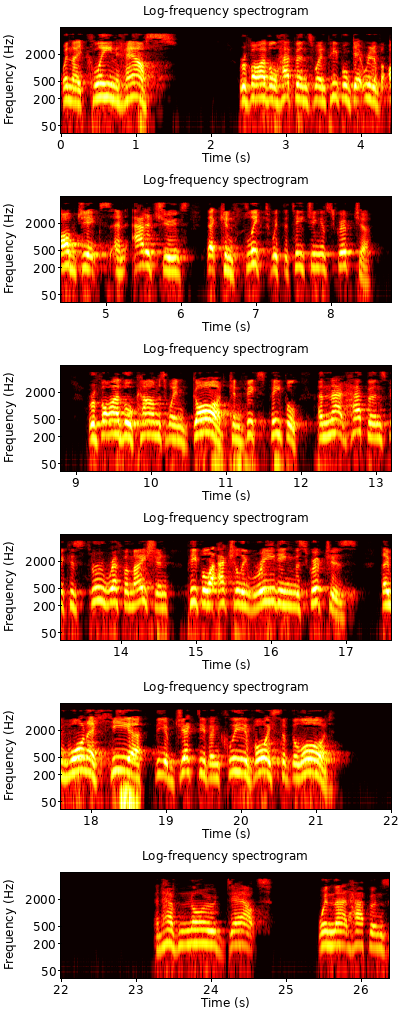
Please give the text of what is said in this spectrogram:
when they clean house. Revival happens when people get rid of objects and attitudes that conflict with the teaching of scripture. Revival comes when God convicts people and that happens because through Reformation people are actually reading the scriptures. They want to hear the objective and clear voice of the Lord. And have no doubt when that happens,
